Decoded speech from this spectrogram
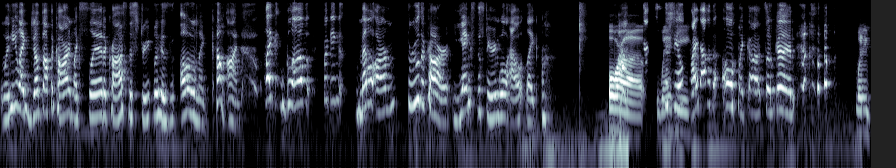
When he like jumped off the car and like slid across the street with his oh my come on. Like glove freaking metal arm through the car yanks the steering wheel out like or uh, the when he right out of the oh my god so good when he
